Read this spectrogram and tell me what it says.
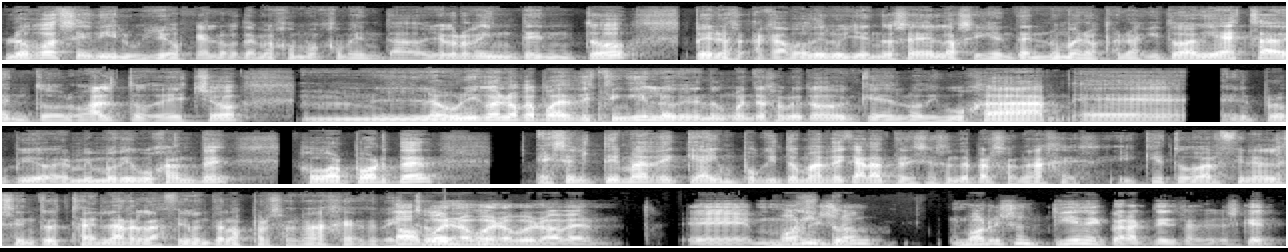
Luego se diluyó, que es lo que también hemos comentado. Yo creo que intentó, pero acabó diluyéndose en los siguientes números. Pero aquí todavía está en todo lo alto. De hecho, mmm, lo único en lo que puedes distinguirlo, teniendo en cuenta sobre todo en que lo dibuja eh, el propio, el mismo dibujante, Howard Porter, es el tema de que hay un poquito más de caracterización de personajes y que todo al final el centro está en la relación entre los personajes. De la no, historia. bueno, bueno, bueno, a ver. Eh, Morrison, Morrison tiene caracterización. Es que.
